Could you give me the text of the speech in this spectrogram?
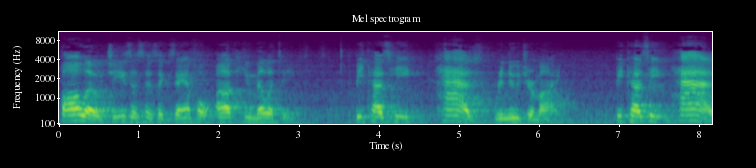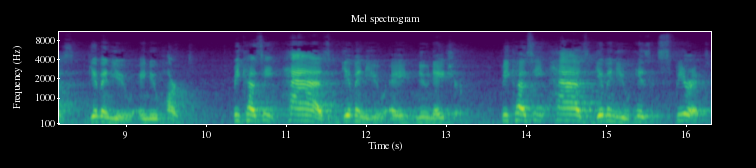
follow Jesus' example of humility because he has renewed your mind, because He has given you a new heart, because He has given you a new nature, because He has given you His Spirit,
